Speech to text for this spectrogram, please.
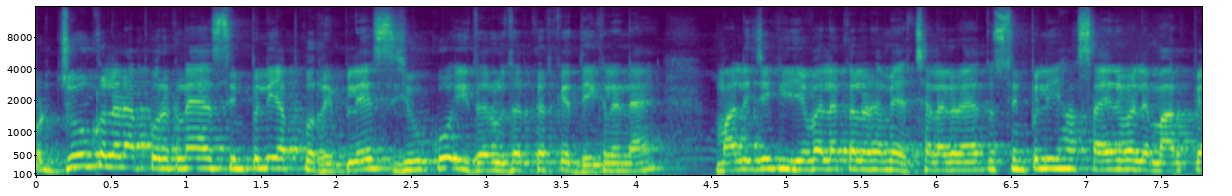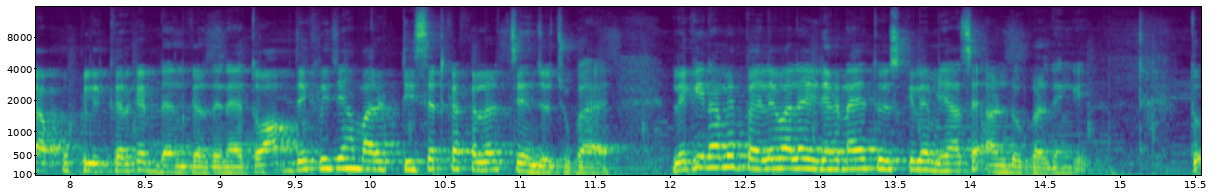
और जो कलर आपको रखना है सिंपली आपको रिप्लेस ह्यू को इधर उधर करके देख लेना है। मान लीजिए कि ये वाला कलर हमें अच्छा लग रहा है तो सिंपली यहाँ साइन वाले मार्क पे आपको क्लिक करके डन कर देना है। तो आप देख लीजिए हमारे टी शर्ट का कलर चेंज हो चुका है। लेकिन हमें पहले वाला ही रखना है तो इसके लिए हम यहाँ से अंडू कर देंगे। तो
